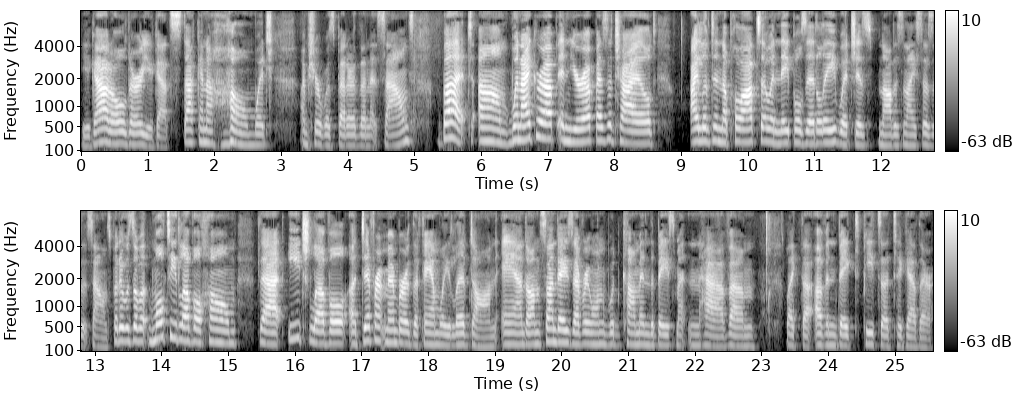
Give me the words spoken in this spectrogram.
you got older, you got stuck in a home, which I'm sure was better than it sounds. But um, when I grew up in Europe as a child, I lived in a palazzo in Naples, Italy, which is not as nice as it sounds, but it was a multi level home that each level a different member of the family lived on. And on Sundays, everyone would come in the basement and have um, like the oven baked pizza together.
